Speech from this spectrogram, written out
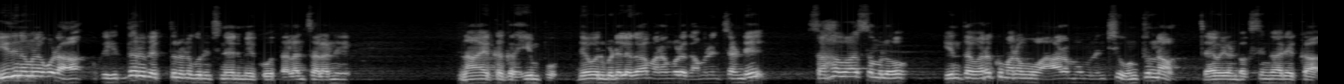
ఈ దినంలో కూడా ఒక ఇద్దరు వ్యక్తులను గురించి నేను మీకు తలంచాలని నా యొక్క గ్రహింపు. దేవుని బిడ్డలుగా మనం కూడా గమనించండి. సహవాసంలో ఇంతవరకు మనము ఆరంభం నుంచి ఉంటున్నాం. దేవయ్యన్ భక్సింగ్ గారి యొక్క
